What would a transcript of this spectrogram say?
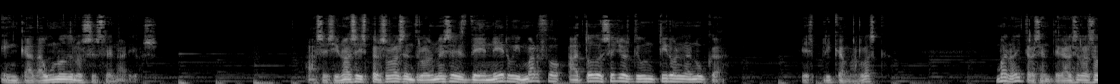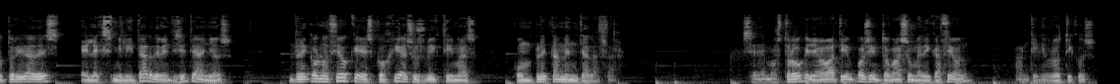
en cada uno de los escenarios. Asesinó a seis personas entre los meses de enero y marzo, a todos ellos de un tiro en la nuca, explica Marlasca. Bueno, y tras entregarse a las autoridades, el exmilitar de 27 años reconoció que escogía a sus víctimas completamente al azar. Se demostró que llevaba tiempo sin tomar su medicación, antineuróticos,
